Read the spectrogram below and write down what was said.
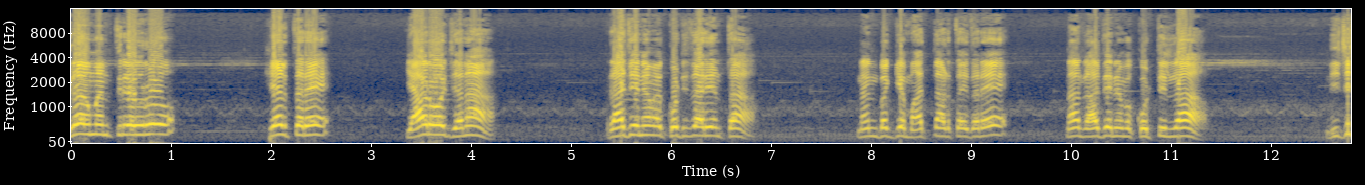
ಗೃಹ ಮಂತ್ರಿಯವರು ಹೇಳ್ತಾರೆ, ಯಾರೋ ಜನ ರಾಜೀನಾಮೆ ಕೊಟ್ಟಿದ್ದಾರೆ ಅಂತ ನನ್ನ ಬಗ್ಗೆ ಮಾತನಾಡ್ತಾ ಇದ್ದಾರೆ, ನಾನು ರಾಜೀನಾಮೆ ಕೊಟ್ಟಿಲ್ಲ. ನಿಜ,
